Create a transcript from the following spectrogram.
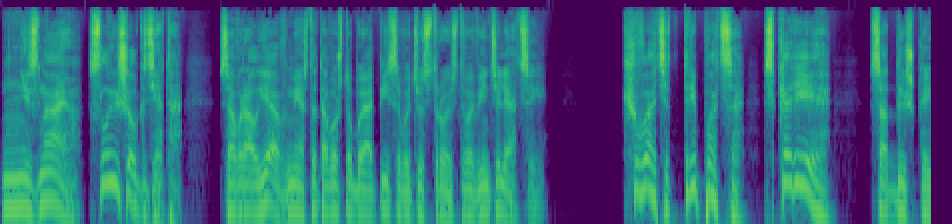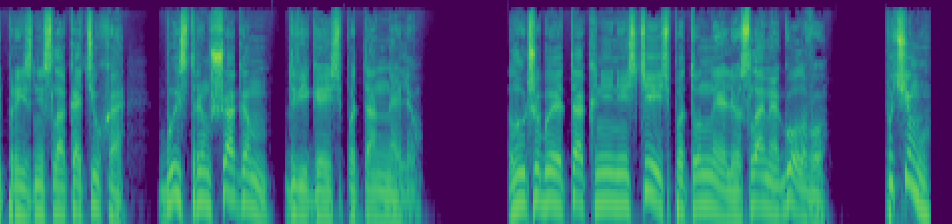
«Не знаю, слышал где-то», — соврал я вместо того, чтобы описывать устройство вентиляции. «Хватит трепаться! Скорее!» — с отдышкой произнесла Катюха, быстрым шагом двигаясь по тоннелю. «Лучше бы так не нестись по туннелю, сломя голову». «Почему?»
